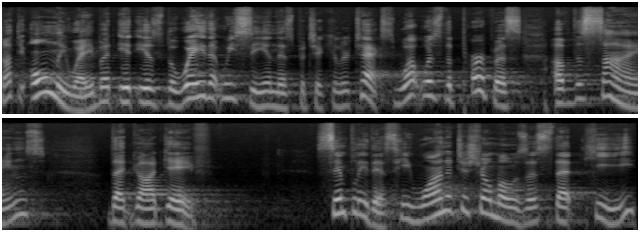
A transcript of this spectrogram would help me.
It's not the only way, but it is the way that we see in this particular text. What was the purpose of the signs that God gave? Simply this He wanted to show Moses that he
